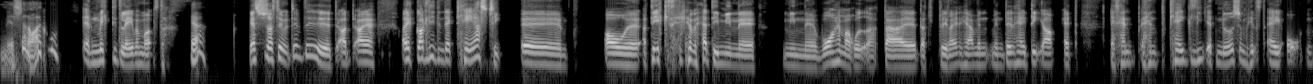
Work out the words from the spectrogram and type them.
jeg synes, han er meget cool. Et mægtigt lava monster. Ja. Jeg synes også, det, det, det og, og, jeg, og jeg kan godt lide den der kaos ting. Øh, og, øh, og det, det kan være, at det er min, øh, min øh, Warhammer-rødder, der, øh, der spiller ind her, men, men den her idé om, at, at han, han kan ikke lide, at noget som helst er i orden.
